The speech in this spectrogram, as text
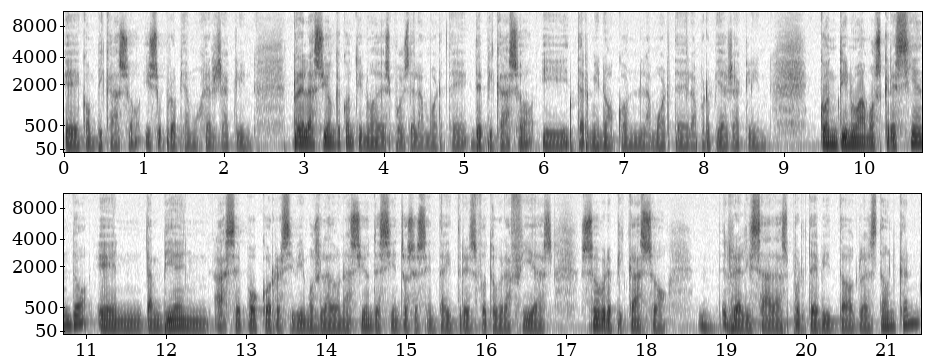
eh, con Picasso y su propia mujer Jacqueline. Relación que continuó después de la muerte de Picasso y terminó con la muerte de la propia Jacqueline. Continuamos creciendo. En, también hace poco recibimos la donación de 163 fotografías sobre Picasso realizadas por David Douglas Duncan.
